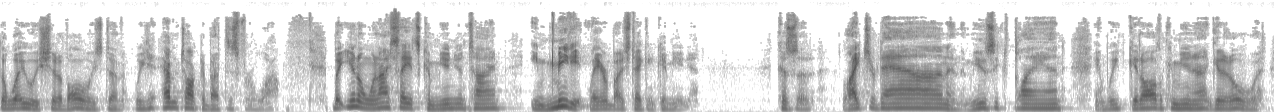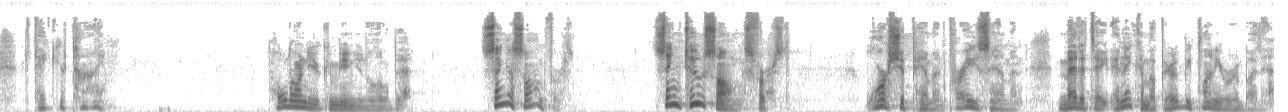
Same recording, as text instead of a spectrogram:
the way we should have always done it. We haven't talked about this for a while. But, you know, when I say it's communion time, immediately everybody's taking communion. Because the lights are down and the music's playing, and we get all the communion out and get it over with. Take your time. Hold on to your communion a little bit. Sing a song first. Sing two songs first. Worship Him and praise Him and meditate, and then come up here. There'll be plenty of room by then.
